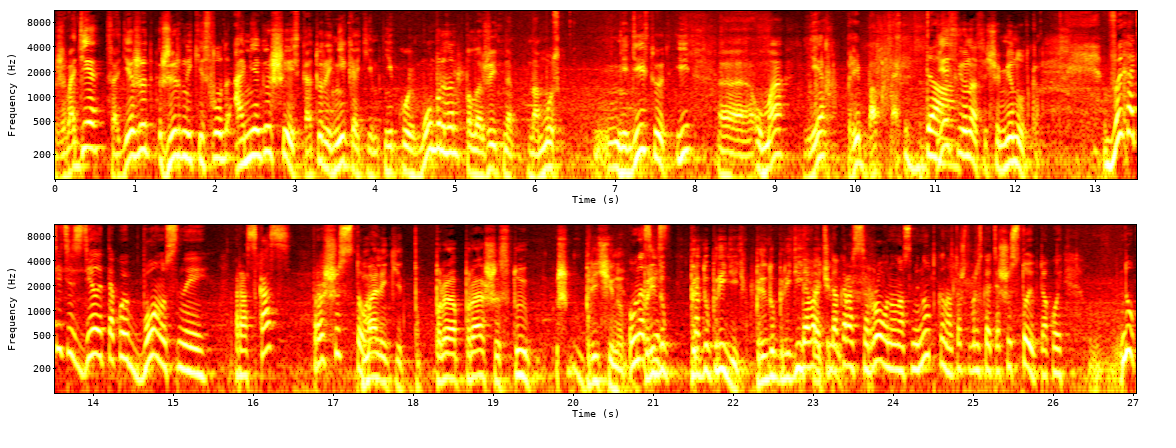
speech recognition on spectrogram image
животе содержит жирные кислоты омега-6, которые никаким, никоим образом положительно на мозг не действуют и э, ума не прибавляют. Да. Есть ли у нас еще минутка? Вы хотите сделать такой бонусный рассказ про шестой? Маленький, про, про шестую причину. У нас Преду, есть предупредить, предупредить Давайте хочу. как раз ровно у нас минутка на то, чтобы рассказать о шестой такой, ну,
